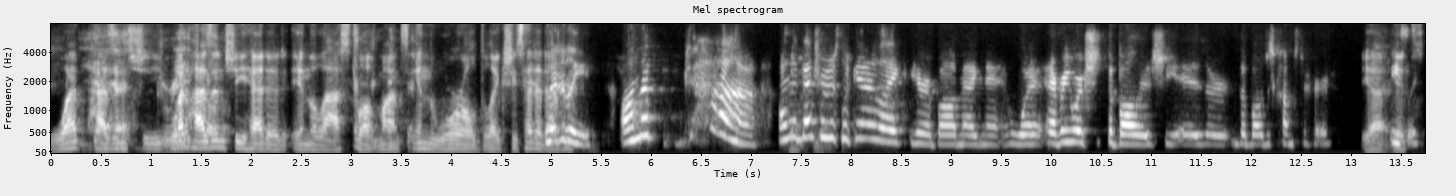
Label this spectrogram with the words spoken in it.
What Yeah, hasn't she? great What hasn't she headed in the last twelve months in the world? Like she's headed every- Literally on the yeah on the bench, we're just looking at her like you're a ball magnet. What everywhere she, the ball is, she is, or the ball just comes to her. Yeah, Easily. it's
